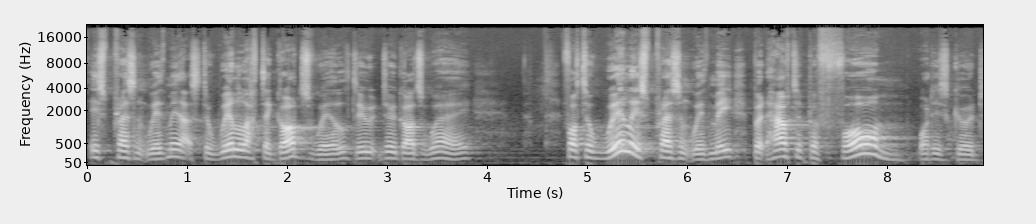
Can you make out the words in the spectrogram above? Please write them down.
is present with me, that's to will after God's will, do, do God's way. For to will is present with me, but how to perform what is good,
